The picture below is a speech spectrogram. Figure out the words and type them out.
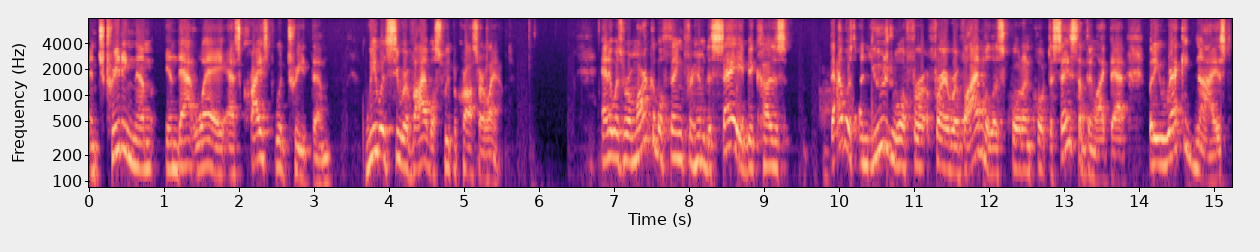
and treating them in that way as Christ would treat them, we would see revival sweep across our land. And it was a remarkable thing for him to say because that was unusual for, for a revivalist, quote unquote, to say something like that. But he recognized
